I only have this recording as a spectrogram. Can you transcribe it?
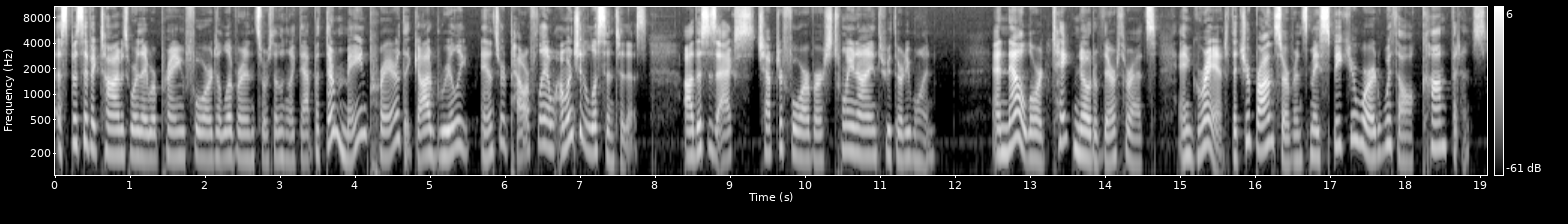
uh, specific times where they were praying for deliverance or something like that. But their main prayer that God really answered powerfully, I, I want you to listen to this. Uh, this is Acts chapter 4, verse 29 through 31. And now, Lord, take note of their threats, and grant that your bond servants may speak your word with all confidence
